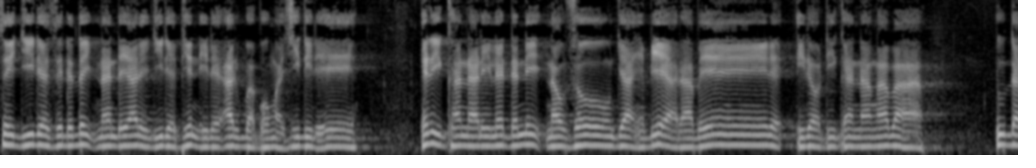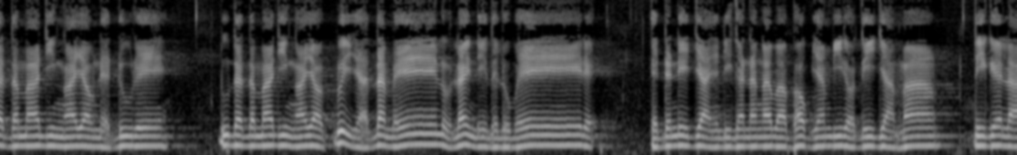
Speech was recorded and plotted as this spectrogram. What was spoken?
စိတ်ကြီးတဲ့စေတသိက်နံတရားတွေကြီးတဲ့ဖြစ်နေတဲ့အရူပဘုံကရှိသေးတယ်အဲ့ဒီခန္ဓာတွေလည်းတနေ့နောက်ဆုံးကြရင်ပြည့်ရတာပဲတဲ့ဒီတော့ဒီခန္ဓာ၅ပါးသုတတမကြီး၅ယောက်နဲ့တူတယ်သုတတမကြီး၅ယောက်တွေ့ရတတ်မယ်လို့လိုက်နေတယ်လို့ပဲတဲ့ အဲတနေ့ကြရင်ဒီခန္ဓာ၅ပါးဖောက်ပြန်ပြီးတော့သိကြမှန်သိခဲ့လာ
